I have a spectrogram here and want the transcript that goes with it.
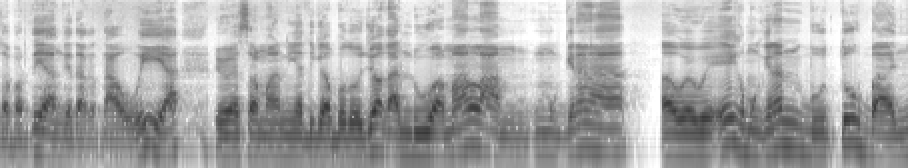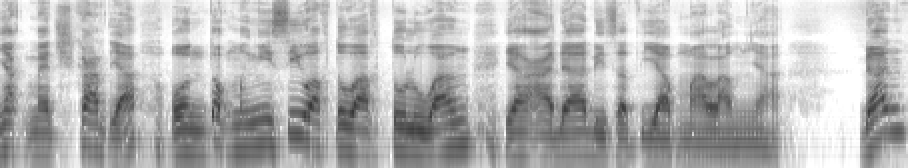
Seperti yang kita ketahui ya, di WrestleMania 37 akan dua malam. Kemungkinan eh, WWE kemungkinan butuh banyak match card ya untuk mengisi waktu-waktu luang yang ada di setiap malamnya. Dan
